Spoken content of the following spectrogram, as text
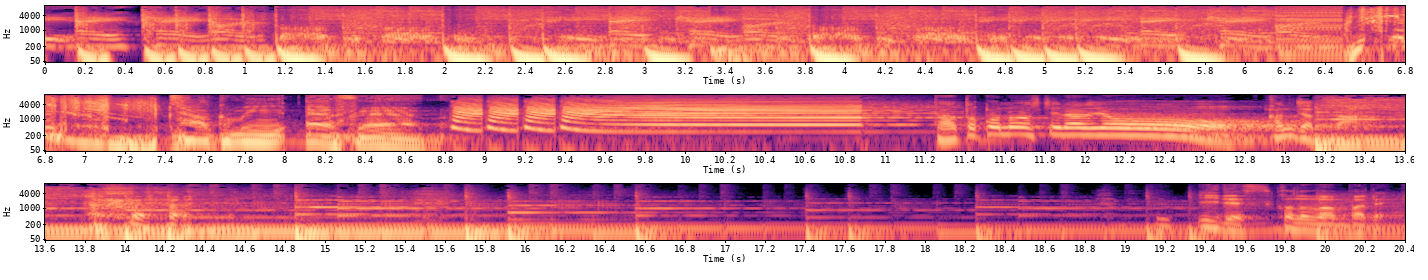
P A K O P A K O P A K O タコミン FM タトコのしてラジオ噛んじゃった。いいですこのまんまで。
